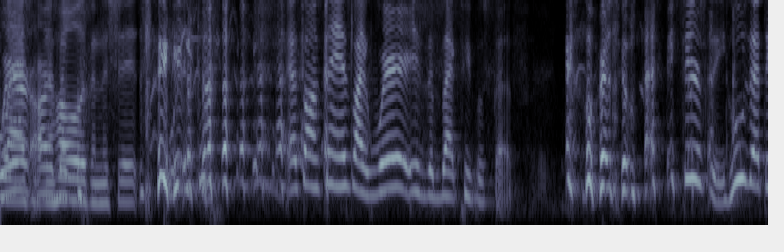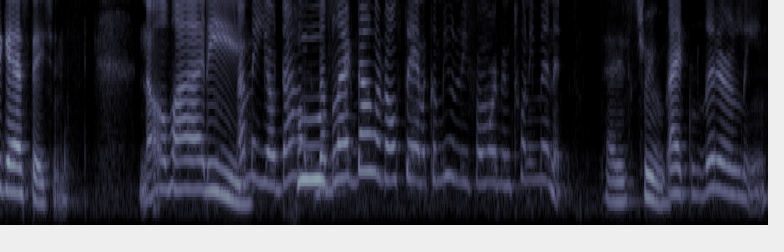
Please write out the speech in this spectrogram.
where slashes, are and the, holes in the shits. That's what I'm saying. It's like, where is the black people stuff? Where's the black? Seriously, who's at the gas stations? Nobody. I mean, your dollar, the black dollar don't stay in the community for more than twenty minutes. That is true. Like literally.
